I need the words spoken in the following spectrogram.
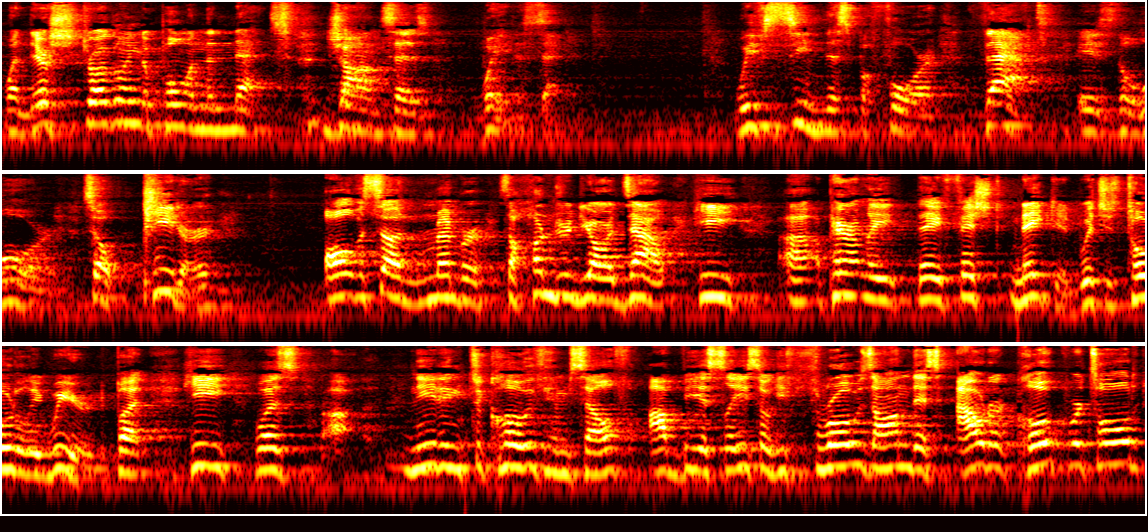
when they're struggling to pull in the nets, John says, Wait a second. We've seen this before. That is the Lord. So Peter, all of a sudden, remember, it's 100 yards out. He uh, apparently they fished naked, which is totally weird. But he was uh, needing to clothe himself, obviously, so he throws on this outer cloak, we're told,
